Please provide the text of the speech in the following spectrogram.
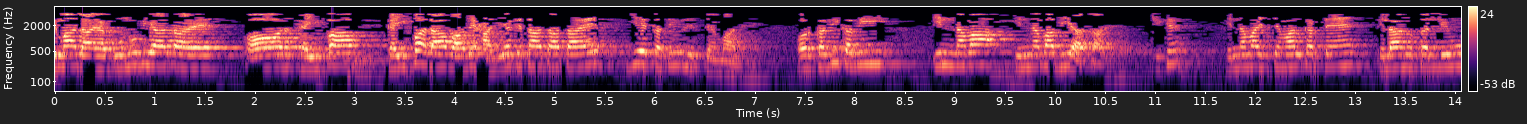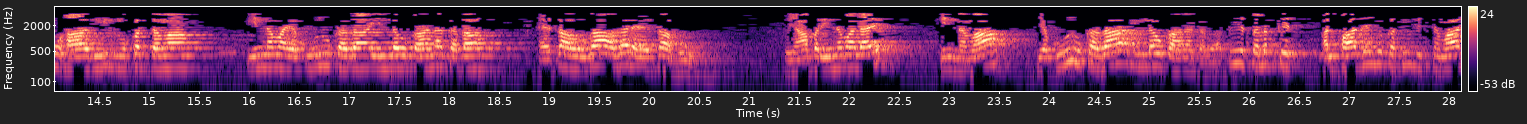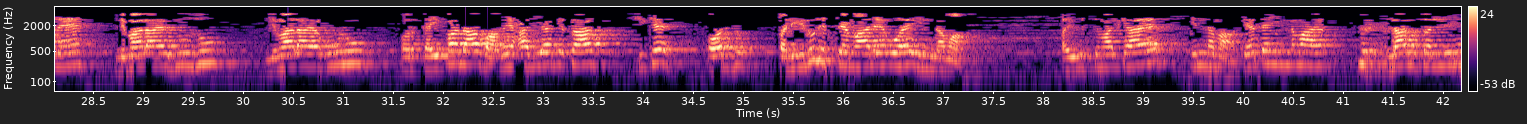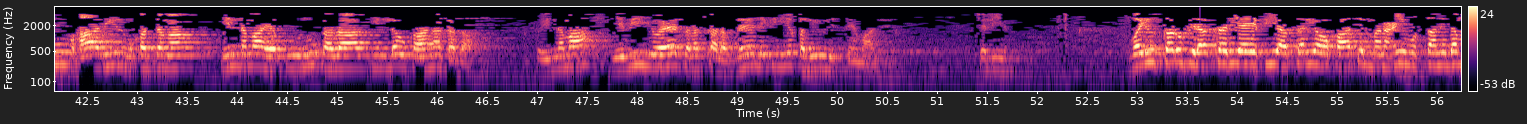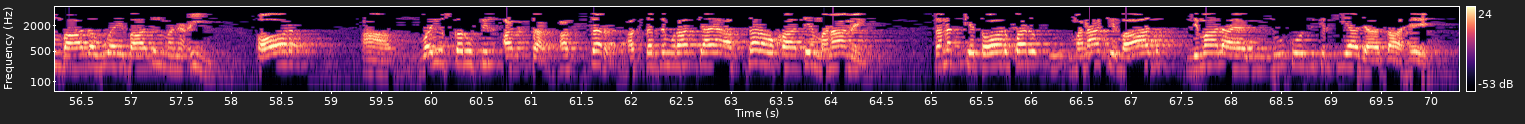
لما لا يكون بھی آتا ہے۔ اور کیفا کیفا لا واضح حالیہ کے ساتھ آتا ہے، یہ کثیر استعمال ہے۔ اور کبھی کبھی ان نما ان نما بھی آتا ہے۔ ٹھیک ہے؟ ان نما استعمال کرتے ہیں فلان وسلم حاضل مقدمہ ان نما یقون کدا ان لوکانا کدا ایسا ہوگا اگر ایسا ہو۔ تو یہاں پر ان نما لائے ان نما یقون کدا ان لوکانا کدا تو یہ طلب کے الفاظ ہیں جو کثیر استعمال ہیں۔ لمالا جوزو لمالا یقون اور کیفا لا واضح حالیہ کے ساتھ، ٹھیک ہے؟ اور جو قلیل الاستعمال ہے وہ ہے انما۔ قلیل استعمال کیا ہے؟ انما۔ کہتے ہیں انما۔ لا نسلم هذه المقدمہ۔ انما يكون كذا ان لو كان كذا تو انما یہ بھی جو ہے صنعت کا لفظ ہے، لیکن یہ قلیل استعمال ہے۔ چلیے۔ ویوز کرو پھر اکثر یا فی اکثر یا اوقات المنعی مستندم بعد ہوا بعد المنعی اور ہاں ویوز کرو پھر اکثر اکثر اکثر سے مراد کیا ہے؟ اکثر اوقات منع میں۔ صنعت کے طور پر منع کے بعد لما لایا کو ذکر کیا جاتا ہے۔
